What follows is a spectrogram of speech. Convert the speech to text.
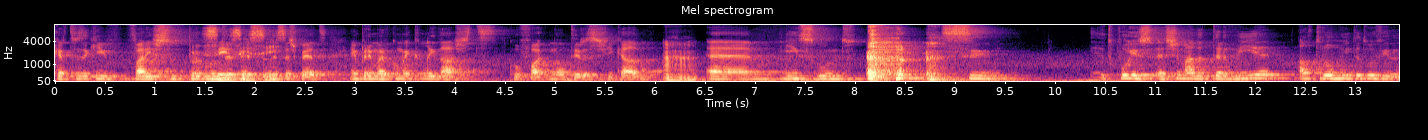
Quero-te fazer aqui várias subperguntas nesse, nesse aspecto. Em primeiro, como é que lidaste com o facto de não teres ficado? Aham. Ahm, e em segundo, se depois a chamada tardia alterou muito a tua vida.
